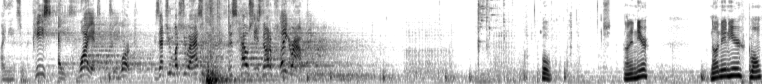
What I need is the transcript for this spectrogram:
I need some peace and quiet to work. Is that too much to ask? This house is not a playground. Whoa. Not in here? None in here? Come on.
